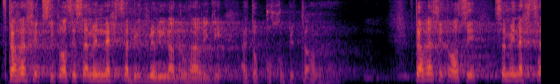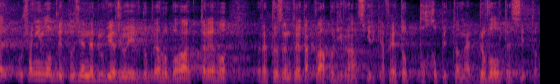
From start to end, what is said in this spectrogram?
V téhle situaci se mi nechce být milý na druhé lidi a je to pochopitelné. Téhle situaci se mi nechce už ani modlit, protože nedůvěřuji v dobrého Boha, kterého reprezentuje taková podivná církev. Je to pochopitelné, dovolte si to.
